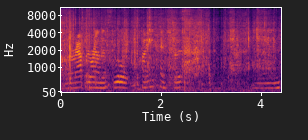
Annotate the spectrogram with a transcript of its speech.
I'm gonna wrap it around this little tiny pinch twist. And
